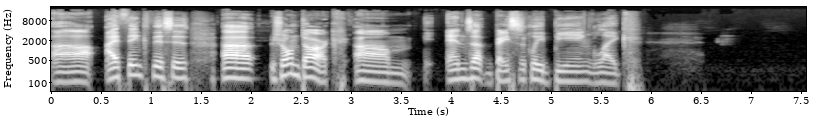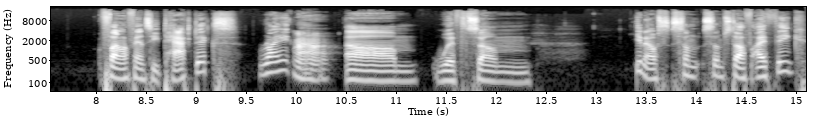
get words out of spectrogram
Uh, I think this is uh, Jeanne d'Arc. Um, ends up basically being like Final Fantasy Tactics, right? Uh huh. um, with some, you know, some some stuff. I think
